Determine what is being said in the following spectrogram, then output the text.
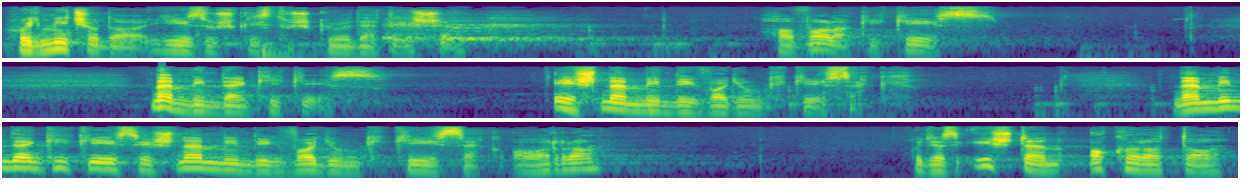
hogy micsoda Jézus Krisztus küldetése. Ha valaki kész. Nem mindenki kész. És nem mindig vagyunk készek. Nem mindenki kész, és nem mindig vagyunk készek arra, hogy az Isten akarata,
